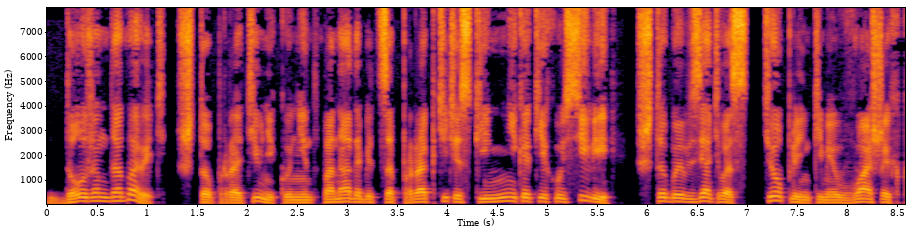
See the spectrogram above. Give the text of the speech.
Должен добавить, что противнику не понадобится практически никаких усилий, чтобы взять вас тепленькими в ваших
